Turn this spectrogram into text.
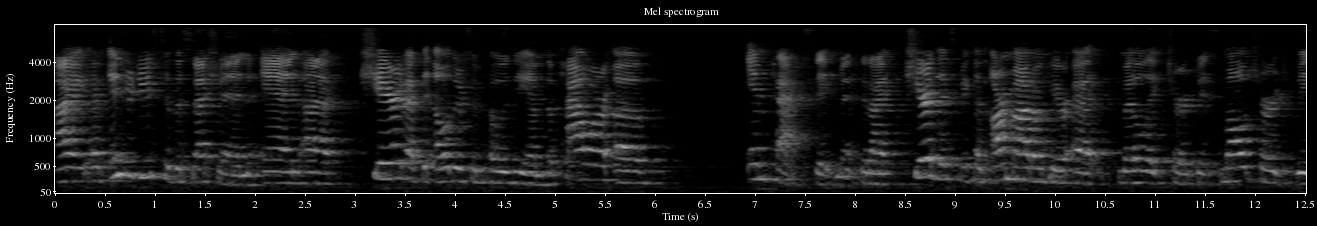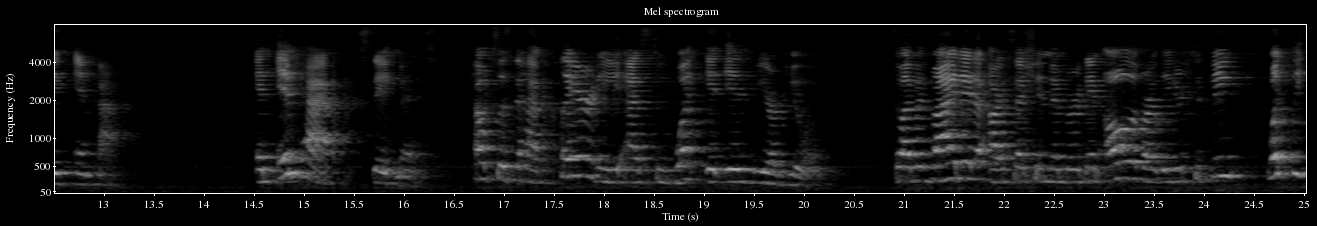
I have introduced to the session and uh, shared at the Elder Symposium the power of impact statements. And I share this because our motto here at Meadowlake Church is small church, big impact. An impact statement helps us to have clarity as to what it is we are doing. So I've invited our session members and all of our leaders to think, what's the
